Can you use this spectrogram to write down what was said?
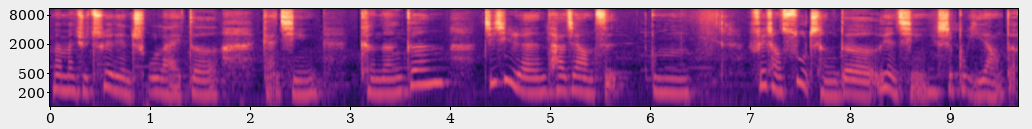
慢慢去淬炼出来的感情，可能跟机器人他这样子，嗯，非常速成的恋情是不一样的。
